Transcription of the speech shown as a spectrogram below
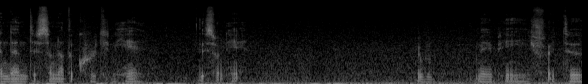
And then there's another curtain here this one here. Maybe if I do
